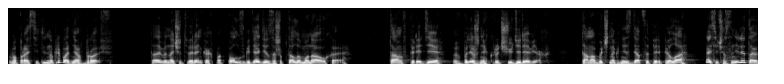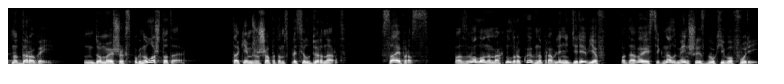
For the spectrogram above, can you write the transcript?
вопросительно приподняв бровь. Тави на четвереньках подполз к дяде и зашептал ему на ухо. «Там впереди, в ближних к ручью деревьях. Там обычно гнездятся перепела, а сейчас они летают над дорогой. Думаешь, их спугнуло что-то?» Таким же шепотом спросил Бернард. «Сайпрос!» Позвал он и махнул рукой в направлении деревьев, подавая сигнал меньше из двух его фурий.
